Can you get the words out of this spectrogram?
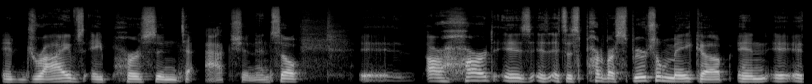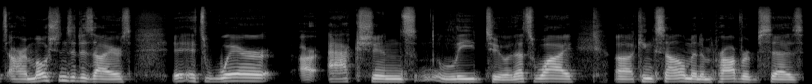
It drives a person to action. And so eh, our heart is, is it's a part of our spiritual makeup and it's our emotions and desires. It's where our actions lead to. And that's why uh, king solomon in proverbs says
